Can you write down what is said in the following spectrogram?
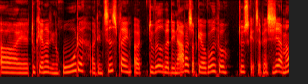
og øh, du kender din rute og din tidsplan, og du ved, hvad dine arbejdsopgaver går ud på. Du skal tage passagerer med.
